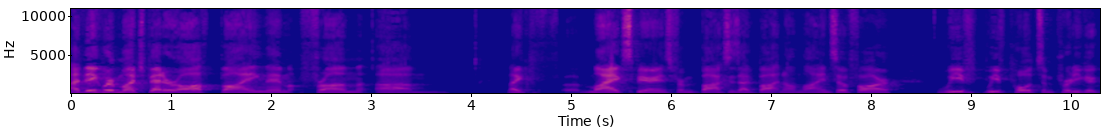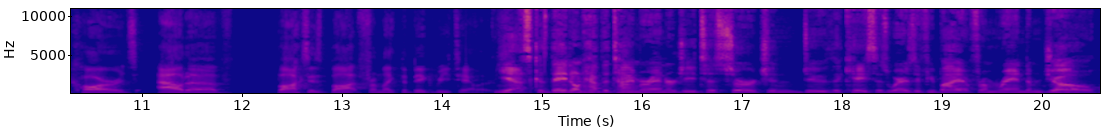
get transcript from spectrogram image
I think we're much better off buying them from, um, like my experience from boxes I've bought online so far. We've we've pulled some pretty good cards out of boxes bought from like the big retailers. Yes, because they don't have the time or energy to search and do the cases. Whereas if you buy it from Random Joe,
